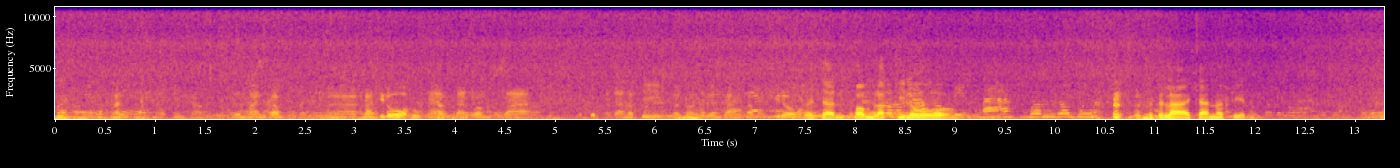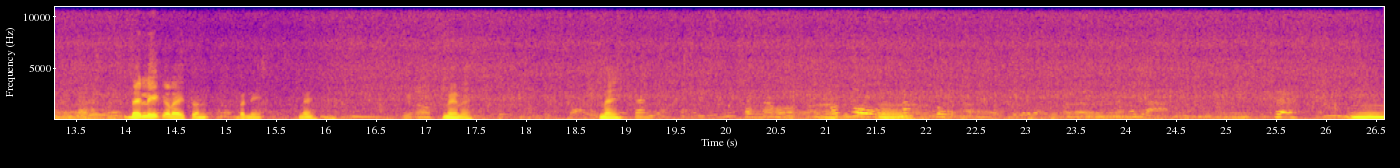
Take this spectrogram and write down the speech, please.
ไม่เดินทางกลับหลักกิโลนะครับอาจารย์ป้อมตา อาจารย์นัตตี้แล้วก็จะเดินทางกลับกิโลอาจารย์ป้อมหลักกิโลมาเบิ่งเราดูจะเป็นลาอาจารย์น็อตตี้นะได้เลขอะไรตอนวันนี้ไหนเอาไหนไหนไหนเอออืม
